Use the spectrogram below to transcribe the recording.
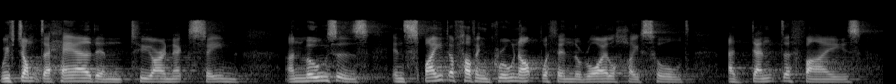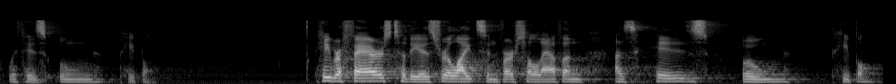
We've jumped ahead into our next scene, and Moses, in spite of having grown up within the royal household, identifies with his own people. He refers to the Israelites in verse 11 as his own people.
